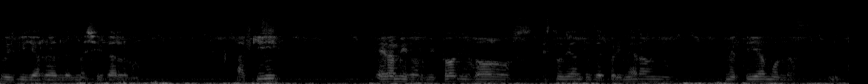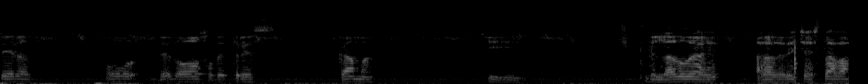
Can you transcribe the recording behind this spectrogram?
Luis Villarreal del Meche Hidalgo. Aquí era mi dormitorio, todos los estudiantes de primer año metíamos las literas o de dos o de tres camas y del lado a la derecha estaba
